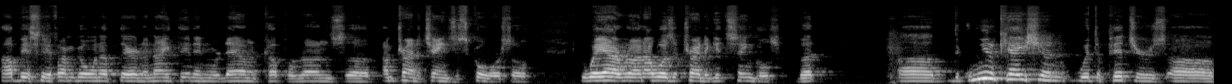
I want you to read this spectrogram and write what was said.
obviously, if I'm going up there in the ninth inning, we're down a couple runs. Uh, I'm trying to change the score, so the way I run, I wasn't trying to get singles, but uh, the communication with the pitchers uh,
